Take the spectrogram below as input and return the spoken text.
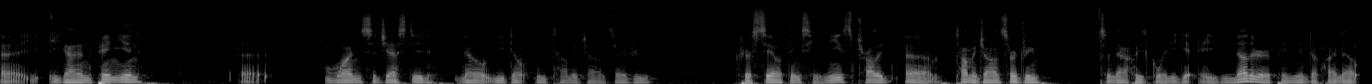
Uh, he got an opinion uh, one suggested, no, you don't need Tommy John surgery. Chris Sale thinks he needs Charlie um, Tommy John surgery, so now he's going to get another opinion to find out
